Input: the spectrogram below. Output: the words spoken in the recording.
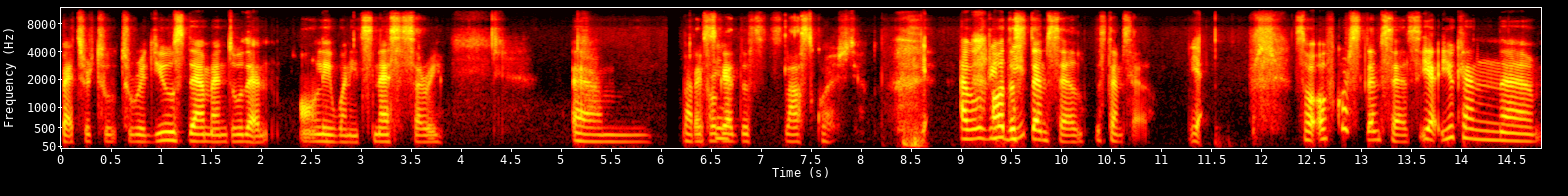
better to, to reduce them and do them only when it's necessary. Um, but I forget this last question. Yeah, I will repeat. Oh, the stem cell, the stem cell. Yeah. So of course, stem cells. Yeah, you can um,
